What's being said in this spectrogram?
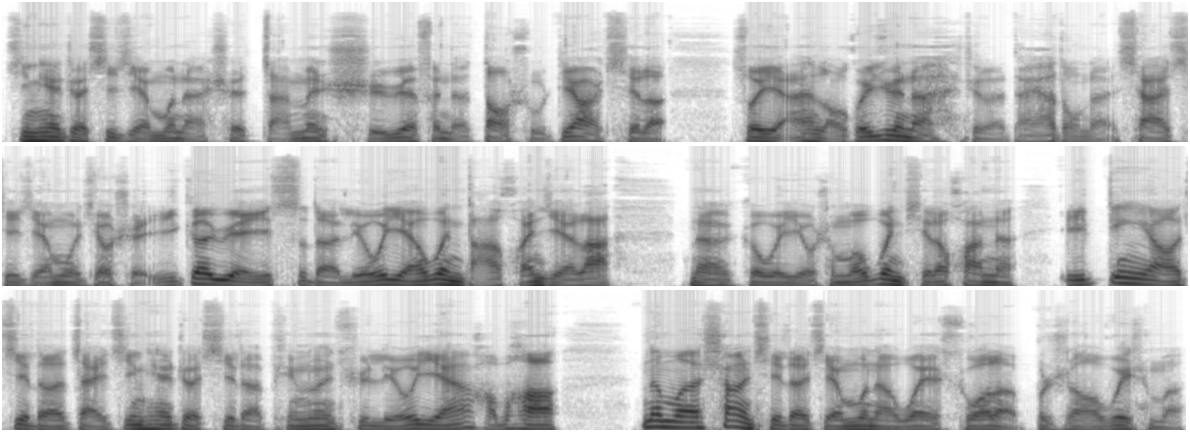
今天这期节目呢是咱们十月份的倒数第二期了，所以按老规矩呢，这个大家懂的，下一期节目就是一个月一次的留言问答环节了。那各位有什么问题的话呢，一定要记得在今天这期的评论区留言，好不好？那么上期的节目呢，我也说了，不知道为什么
